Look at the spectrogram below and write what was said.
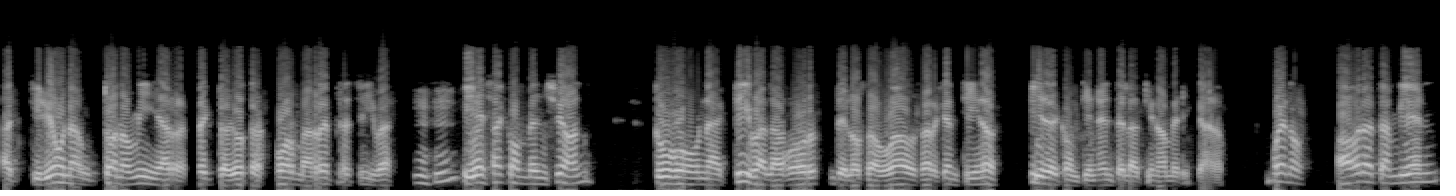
adquirió una autonomía respecto de otras formas represivas y esa convención tuvo una activa labor de los abogados argentinos y del continente latinoamericano. Bueno, ahora también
